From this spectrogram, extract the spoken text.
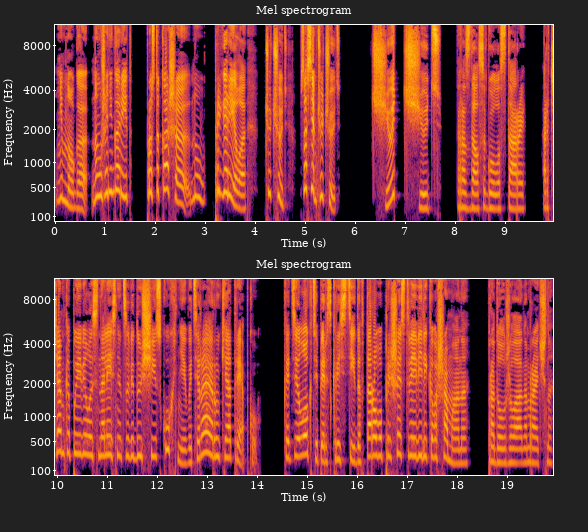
немного, но уже не горит. Просто каша, ну, пригорела. Чуть-чуть, совсем чуть-чуть». «Чуть-чуть», — раздался голос Тары. Арчанка появилась на лестнице, ведущей из кухни, вытирая руки о тряпку. «Котелок теперь скрести до второго пришествия великого шамана», — продолжила она мрачно.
